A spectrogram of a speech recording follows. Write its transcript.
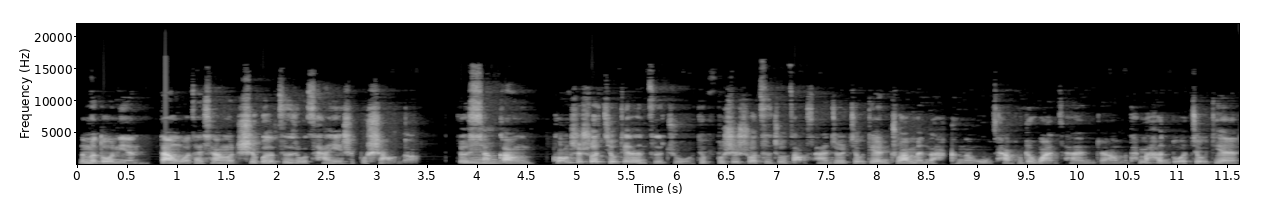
那么多年，但我在香港吃过的自助餐也是不少的。就香港。光是说酒店的自助，就不是说自助早餐，就是酒店专门的可能午餐或者晚餐，这样吗？他们很多酒店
